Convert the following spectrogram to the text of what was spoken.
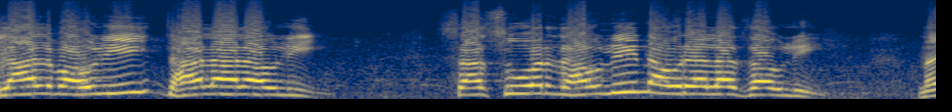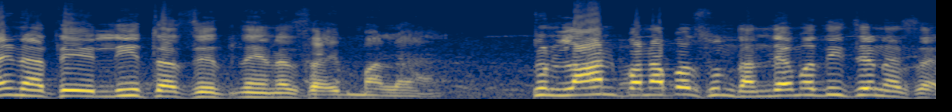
लाल बाहुली धाला लावली. सासूवर धावली नवऱ्याला चावली नाही ना ते लिहिताच येत नाही ना साहेब मला. पण लहानपणापासून धंद्यामध्येच आहे ना सर.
